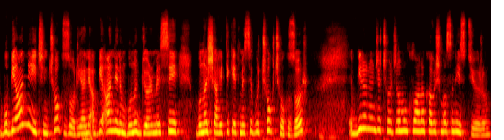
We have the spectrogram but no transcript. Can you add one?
Bu bir anne için çok zor. Yani bir annenin bunu görmesi, buna şahitlik etmesi bu çok çok zor. Bir an önce çocuğumun kulağına kavuşmasını istiyorum.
